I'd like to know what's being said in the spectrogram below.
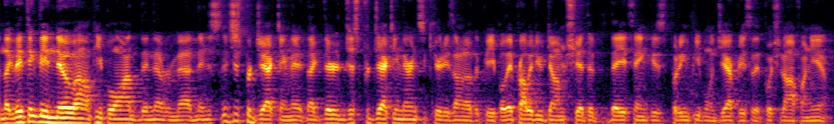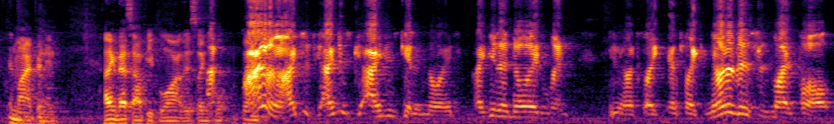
And like they think they know how people are that they've never met, and they're just, it's just projecting. They, like they're just projecting their insecurities on other people. They probably do dumb shit that they think is putting people in jeopardy, so they push it off on you. In my opinion, I think that's how people are. They just like, I don't know. I just, I just, I just get annoyed. I get annoyed when, you know, it's like, it's like none of this is my fault.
